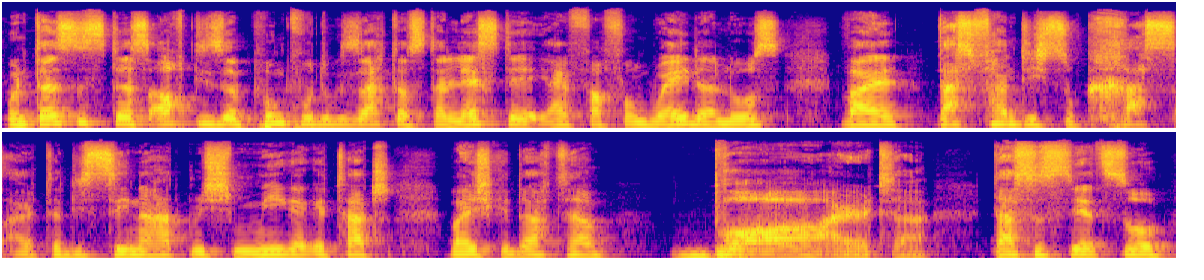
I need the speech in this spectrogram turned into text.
Und das ist das auch dieser Punkt, wo du gesagt hast, da lässt er einfach vom Wader los, weil das fand ich so krass, Alter. Die Szene hat mich mega getoucht, weil ich gedacht habe, boah, Alter, das ist jetzt so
